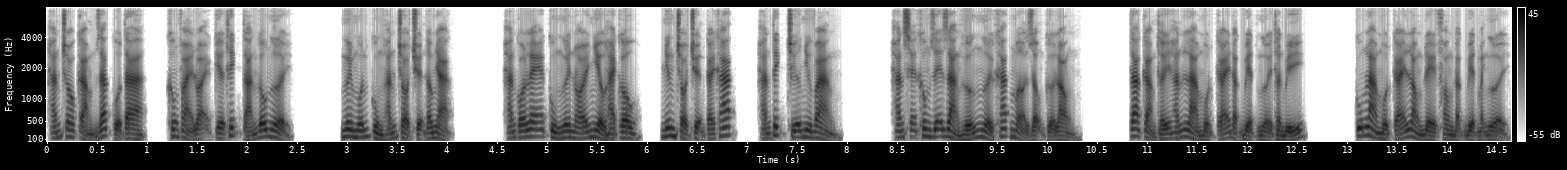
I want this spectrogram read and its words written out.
hắn cho cảm giác của ta, không phải loại kia thích tán gẫu người. Ngươi muốn cùng hắn trò chuyện âm nhạc. Hắn có lẽ cùng ngươi nói nhiều hai câu, nhưng trò chuyện cái khác, hắn tích chữ như vàng. Hắn sẽ không dễ dàng hướng người khác mở rộng cửa lòng. Ta cảm thấy hắn là một cái đặc biệt người thần bí cũng là một cái lòng đề phòng đặc biệt mạnh người.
